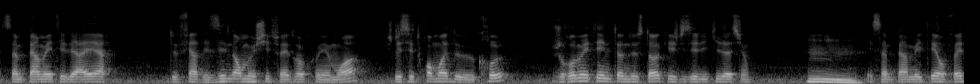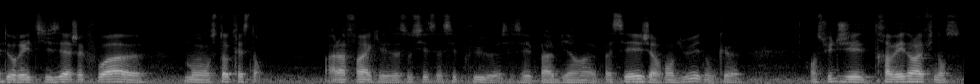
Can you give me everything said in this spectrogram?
Ça me permettait derrière de faire des énormes chiffres sur les trois premiers mois. Je laissais trois mois de creux, je remettais une tonne de stock et je disais liquidation. Hmm. Et ça me permettait en fait de réutiliser à chaque fois euh, mon stock restant. À la fin, avec les associés, ça s'est plus, ça s'est pas bien euh, passé. J'ai revendu et donc ensuite j'ai travaillé dans la finance.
